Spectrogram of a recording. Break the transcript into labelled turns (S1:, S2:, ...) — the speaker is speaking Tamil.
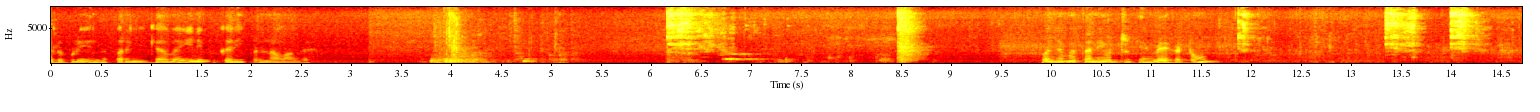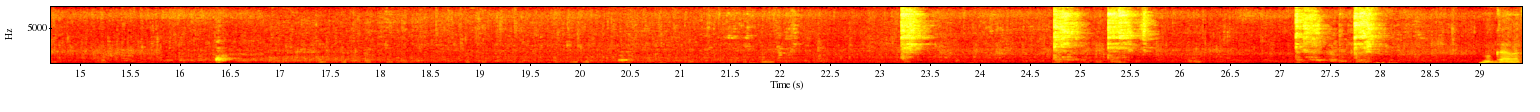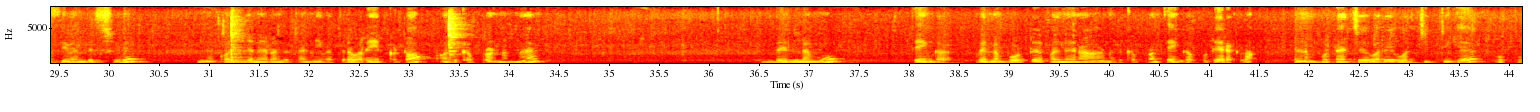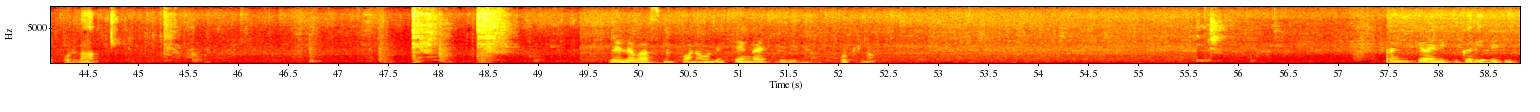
S1: அதில் கூடயே இந்த பரங்கிக்காவை இனிப்பு கறி பண்ணலாம் வாங்க கொஞ்சமாக தண்ணி விட்டுருக்கேன் வேகட்டும். முக்கால்வாசி வந்துருச்சு. இன்னும் கொஞ்ச நேரம் அந்த தண்ணி வத்துற வரை இருக்கட்டும். அதுக்கப்புறம் நம்ம வெல்லமும் தேங்காய் வெல்லம் போட்டு கொஞ்ச நேரம் ஆனதுக்கப்புறம் தேங்காய் போட்டு இறக்கலாம். வெல்லம் போட்டாச்சு. ஒரே ஒரு சிட்டிகை உப்பு போடலாம். வெள்ளை வாசனை போன உடனே தேங்காய் திருவி போட்டுடலாம். பரங்கிக்காய் இனிப்பு கறி ரெடி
